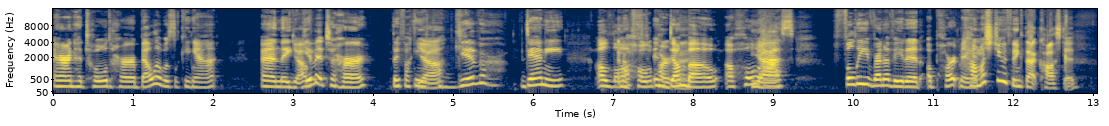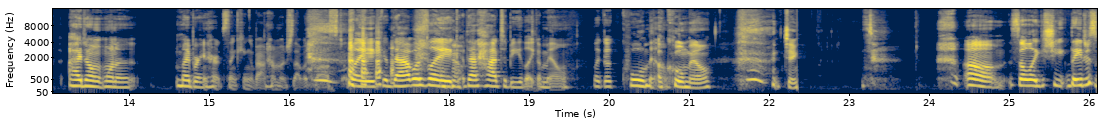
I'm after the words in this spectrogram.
Aaron had told her Bella was looking at, and they Yep. give it to her. They fucking Yeah. give her, Danny a loft whole in. Dumbo, a whole Yeah. ass, fully renovated apartment. How much do you think that costed? I don't want to. My brain hurts thinking about how much that would cost. like that was like that had to be like a mill, like a cool mill. A cool meal. Um, so like she, they just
